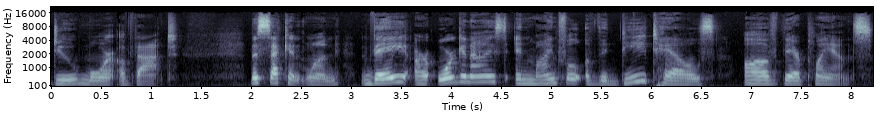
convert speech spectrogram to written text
Do more of that. The second one, they are organized and mindful of the details of their plans.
